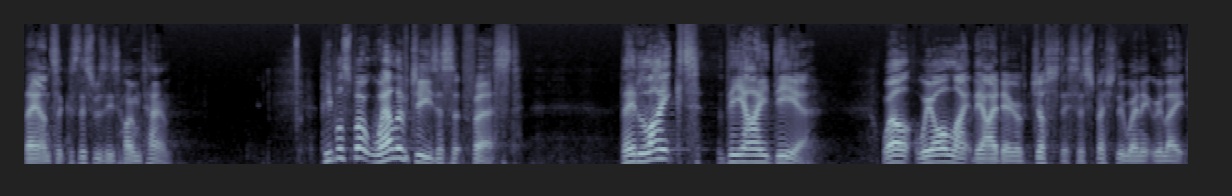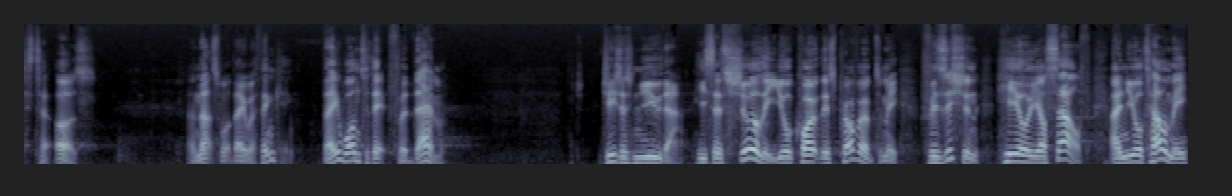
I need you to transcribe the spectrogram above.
They answered, because this was his hometown. People spoke well of Jesus at first. They liked the idea. Well, we all like the idea of justice, especially when it relates to us. And that's what they were thinking. They wanted it for them. Jesus knew that. He says, Surely you'll quote this proverb to me Physician, heal yourself. And you'll tell me,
